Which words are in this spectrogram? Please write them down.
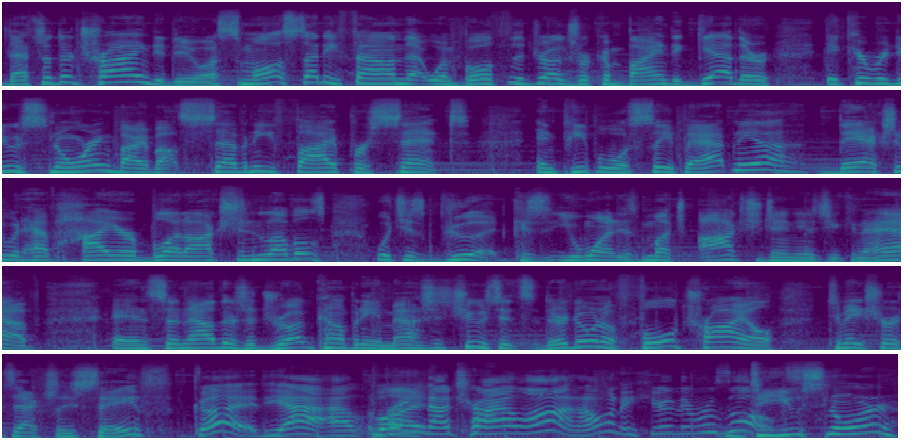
That's what they're trying to do. A small study found that when both of the drugs were combined together, it could reduce snoring by about 75%. And people with sleep apnea, they actually would have higher blood oxygen levels, which is good because you want as much oxygen as you can have. And so now there's a drug company in Massachusetts. They're doing a full trial to make sure it's actually safe. Good, yeah. I'll But- Bring that trial on. I want to hear the results. Do you snore?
